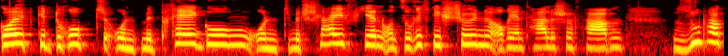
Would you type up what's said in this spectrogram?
Gold gedruckt und mit Prägung und mit Schleifchen und so richtig schöne orientalische Farben super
